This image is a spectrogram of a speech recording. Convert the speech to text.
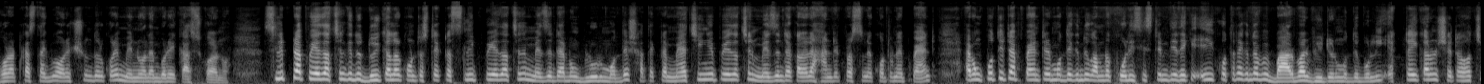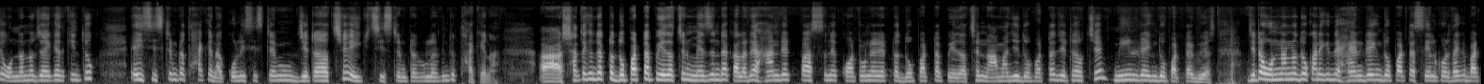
ভরাট কাজ থাকবে, অনেক সুন্দর করে ম্যানুয়াল এমব্রয়ডারি কাজ করানো। স্লিপটা পেয়ে যাচ্ছেন কিন্তু দুই কালার কন্ট্রাস্টে একটা স্লিপ পেয়ে যাচ্ছেন মেজেন্টা এবং ব্লুর মধ্যে, সাথে একটা ম্যাচিংয়ে পেয়ে যাচ্ছেন মেজেন্টা কালারের হান্ড্রেড পার্সেন্টের কটনের প্যান্ট এবং প্রতিটা প্যান্টের মধ্যে কিন্তু আমরা কলি সিস্টেম দিয়ে থাকি এই কথাটা কিন্তু আমি বারবার ভিডিওর মধ্যে বলি, একটাই কারণ সেটা হচ্ছে অন্যান্য জায়গায় কিন্তু এই সিস্টেমটা থাকে না, কলি সিস্টেম যেটা আছে এই সিস্টেমটাগুলো কিন্তু থাকে না। আর সাথে কিন্তু একটা দোপাট্টা পেয়ে যাচ্ছেন মেজেন্টা কালারে হান্ড্রেড পার্সেন্ট কটনের একটা দোপাট্টা পেয়ে যাচ্ছেন নামাজি দোপাট্টা, যেটা হচ্ছে মিল রেং দোপাট্টা ভিউস যেটা অন্যান্য দোকানে কিন্তু হ্যান্ড রেং দোপাট্টা সেল করে থাকে বাট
